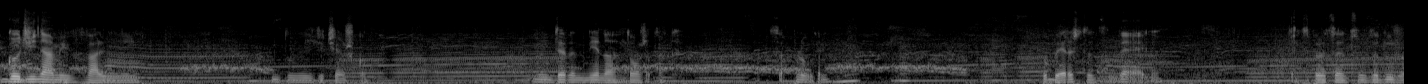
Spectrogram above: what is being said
godzinami walni. Będzie ciężko. Mój internet nie nadąża tak z uploadem. Pobierać ten cydego. Tak z procentów za dużo.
